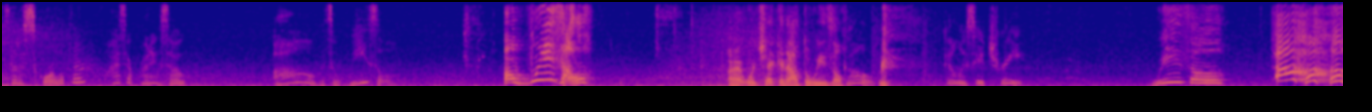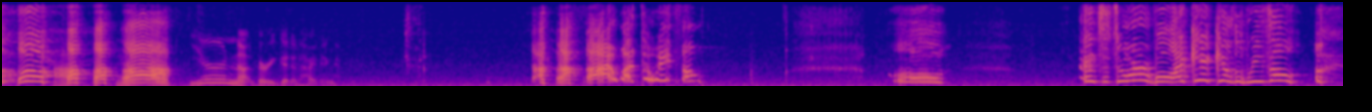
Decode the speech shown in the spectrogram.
Is that a squirrel up there? Why is it running so? Oh, it's a weasel. A weasel! All right, we're checking out the weasel. Go. I can only see a tree. Weasel. There you go. You're not very good at hiding. I want the weasel. Oh, it's adorable. I can't kill the weasel.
